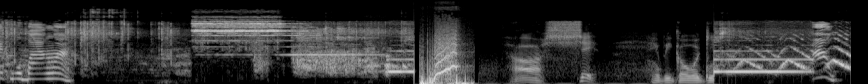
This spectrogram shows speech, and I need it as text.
ยครูบังว่ะ shit. Here we go again. เ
